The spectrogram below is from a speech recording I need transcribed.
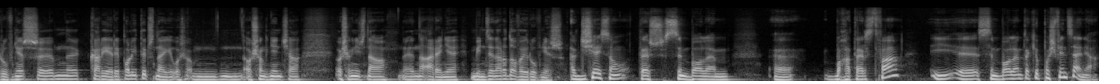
również kariery politycznej, osiągnięcia, osiągnięć na, na arenie międzynarodowej również. A dzisiaj są też symbolem bohaterstwa i symbolem takiego poświęcenia,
